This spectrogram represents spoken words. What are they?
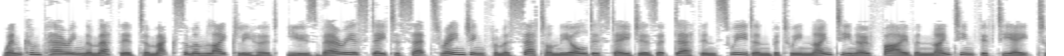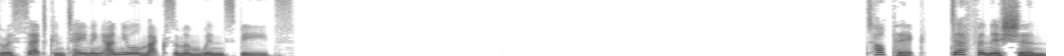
when comparing the method to maximum likelihood, use various data sets ranging from a set on the oldest ages at death in Sweden between 1905 and 1958 to a set containing annual maximum wind speeds. Topic Definition.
